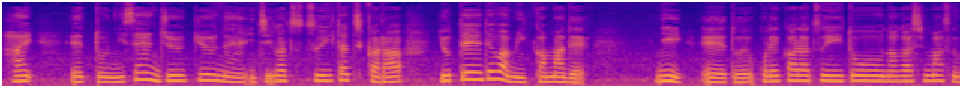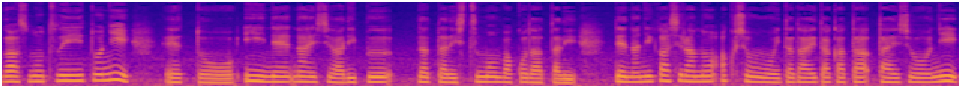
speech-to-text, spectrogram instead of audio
はい、えっと、2019年1月1日から予定では3日までに、えーと、これからツイートを流しますがそのツイートに、えーと、いいねないしはリプだったり質問箱だったりで何かしらのアクションをいただいた方対象に、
